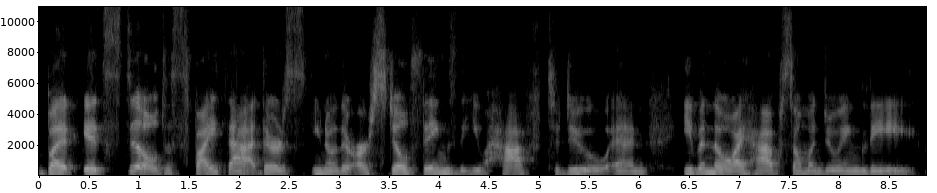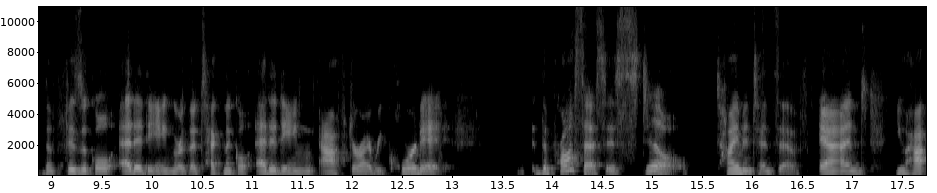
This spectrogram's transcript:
But it's still despite that there's you know there are still things that you have to do. And even though i have someone doing the the physical editing or the technical editing after i record it the process is still time intensive. And you have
